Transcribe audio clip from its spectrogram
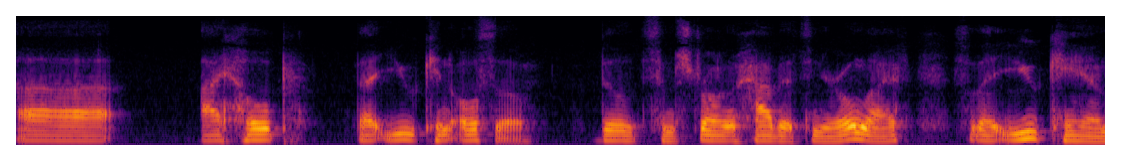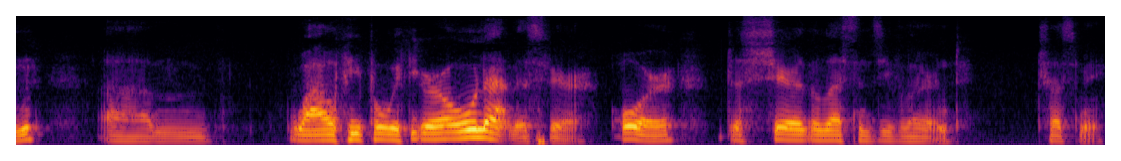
uh, i hope that you can also build some strong habits in your own life so that you can um, wow people with your own atmosphere or just share the lessons you've learned. Trust me,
